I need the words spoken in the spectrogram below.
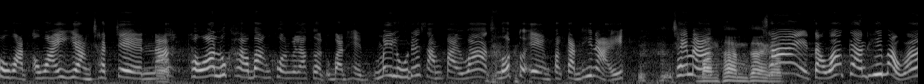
ประวัติเอาไว้อย่างชัดเจนนะ เพราะว่าลูกค้าบางคนเวลาเกิดอุบัติเหตุไม่รู้ด้วยซ้ำไปว่ารถตัวเองประกันที่ไหน ใช่ไหม บางท่านใช่ครับ ใช่ แต่ว่าการที่แบบว่า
